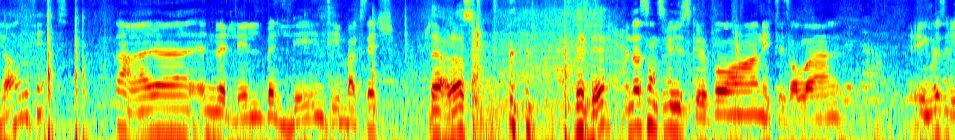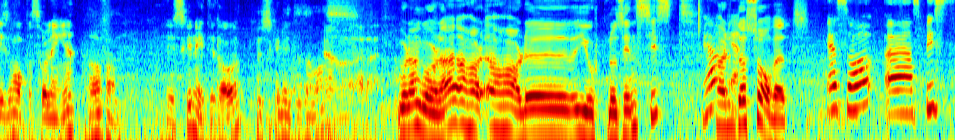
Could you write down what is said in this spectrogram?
Ja, det går fint. Det er eh, en veldig, veldig intim backstage. Det er det, altså. Veldig. Men det er sånn som vi husker det på 90-tallet. Yngve, vi som holdt på så lenge. Å, faen. Husker 90-tallet? Husker 90-tallet. Ja, er. Hvordan går det? Har, har du gjort noe siden sist? Ja, har, du har sovet Jeg sov, uh, har spist,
